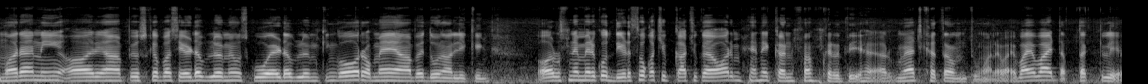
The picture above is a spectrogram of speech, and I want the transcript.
मरा नहीं। और यहाँ पे उसके पास ए डब्ल्यू एम है, उसको ए डब्ल्यू एम किंग और मैं यहाँ पे दो नाली किंग और उसने मेरे को डेढ़ सौ का चिपका चुका है और मैंने कंफर्म कर दिया है। और मैच ख़त्म, तुम्हारे भाई। बाय बाय तब तक के लिए।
